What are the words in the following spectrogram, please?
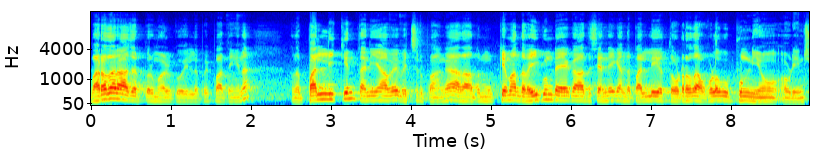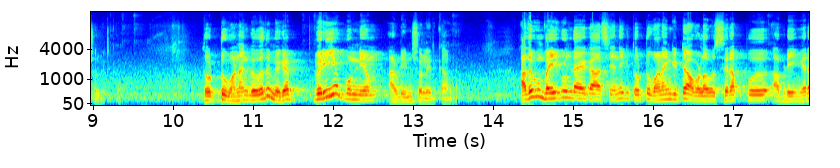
வரதராஜர் பெருமாள் கோயிலில் போய் பார்த்தீங்கன்னா அந்த பள்ளிக்குன்னு தனியாகவே வச்சுருப்பாங்க. அதாவது முக்கியமாக அந்த வைகுண்ட ஏகாதசி அன்னைக்கு அந்த பள்ளியை தொடர்றது அவ்வளவு புண்ணியம் அப்படின்னு சொல்லியிருக்காங்க. தொட்டு வணங்குவது மிகப்பெரிய புண்ணியம் அப்படின்னு சொல்லியிருக்காங்க. அதுவும் வைகுண்ட ஏகாசி அன்னைக்கு தொட்டு வணங்கிட்டு அவ்வளவு சிறப்பு அப்படிங்கிற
